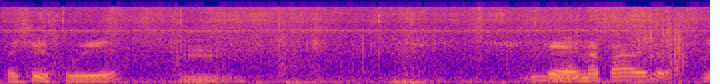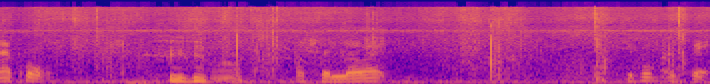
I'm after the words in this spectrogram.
ไปซื้อคุยนะอืมแกมาป้าไว้ด้วยนาโคกเอาขึ้นมาไว้ที่พวกไปแปะ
